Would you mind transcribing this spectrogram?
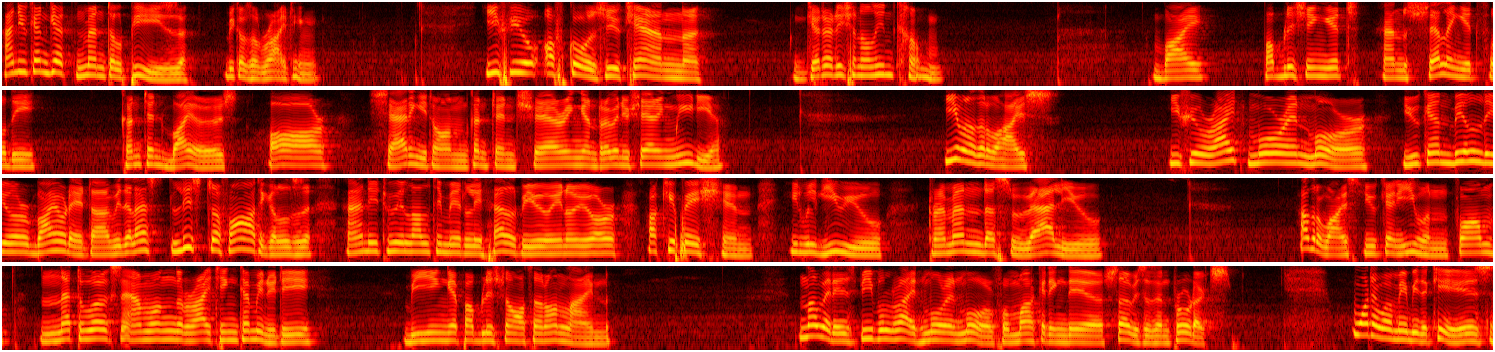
And you can get mental peace because of writing. If you, of course, you can get additional income by publishing it and selling it for the content buyers or sharing it on content sharing and revenue sharing media. Even otherwise, if you write more and more, you can build your biodata with a list of articles and it will ultimately help you in your occupation. It will give you tremendous value Otherwise, you can even form networks among writing community being a published author online. Nowadays, people write more and more for marketing their services and products. Whatever may be the case,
